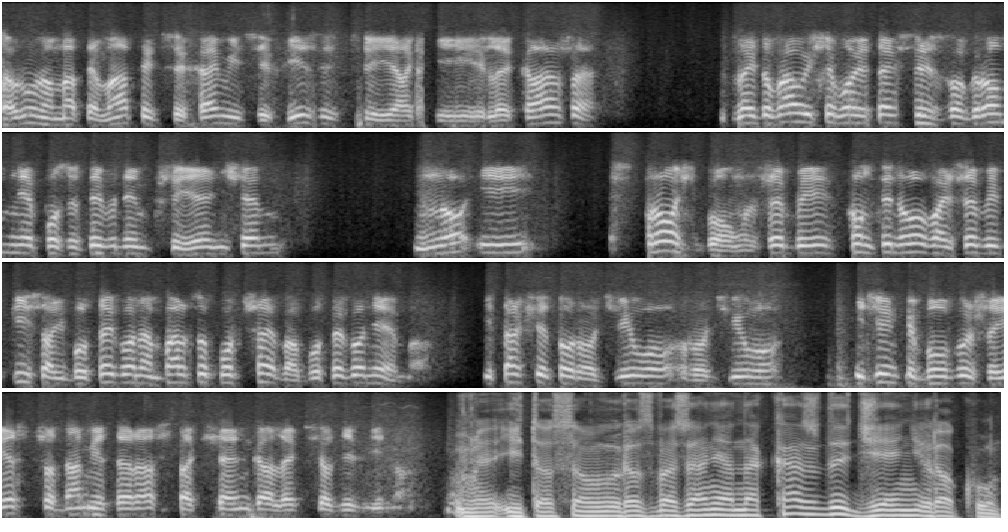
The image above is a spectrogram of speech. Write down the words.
zarówno matematycy, chemicy, fizycy, jak i lekarze, znajdowały się moje teksty z ogromnie pozytywnym przyjęciem, no i z prośbą, żeby kontynuować, żeby pisać, bo tego nam bardzo potrzeba, bo tego nie ma. I tak się to rodziło, rodziło. I dzięki Bogu, że jest przed nami teraz ta księga Lekcja Divina. I to są rozważania na każdy dzień roku.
